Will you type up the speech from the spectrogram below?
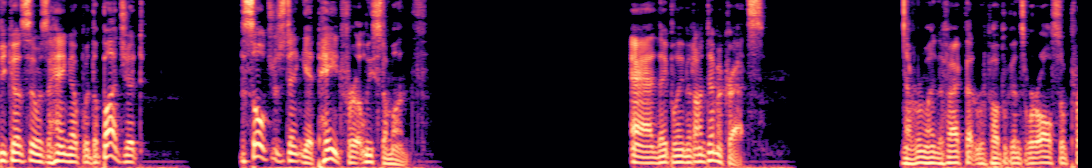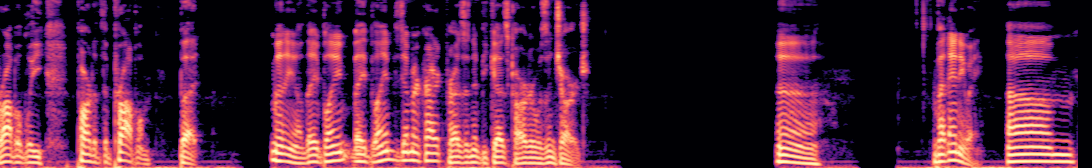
because there was a hang up with the budget, the soldiers didn't get paid for at least a month, and they blame it on Democrats. Never mind the fact that Republicans were also probably part of the problem, but you know, they blame they blame the Democratic president because Carter was in charge. Uh, but anyway, um,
